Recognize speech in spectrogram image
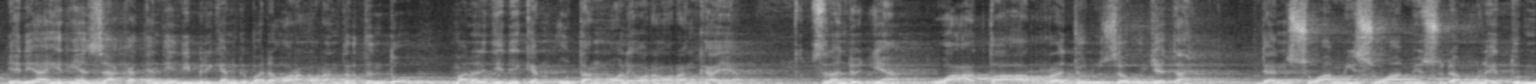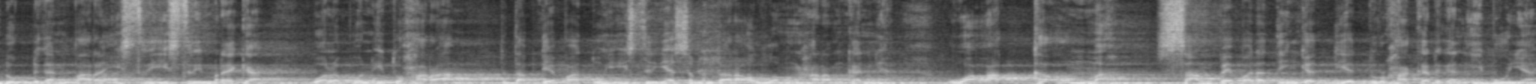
jadi akhirnya zakat yang dia diberikan kepada orang-orang tertentu malah dijadikan utang oleh orang-orang kaya. Selanjutnya wa ata'ar rajulu zaujatah dan suami-suami sudah mulai tunduk dengan para istri-istri mereka. Walaupun itu haram tetap dia patuhi istrinya sementara Allah mengharamkannya. Wa akka ummah sampai pada tingkat dia durhaka dengan ibunya.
